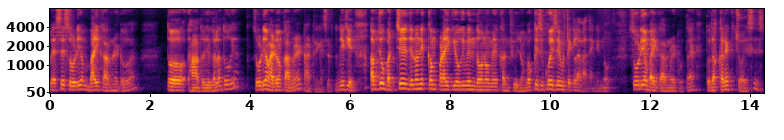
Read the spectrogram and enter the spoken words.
वैसे सोडियम बाई कार्बोनेट होगा तो हाँ तो ये गलत हो गया। Sodium hydrogen carbonate tartaric acid. तो देखिए, अब जो बच्चे जिन्होंने कम पढ़ाई की होगी वो इन दोनों में कन्फ्यूज़ होंगे। किसी, कोई से भी टिक लगा देंगे। नो सोडियम बाई कार्बोनेट होता है। तो the correct choice is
